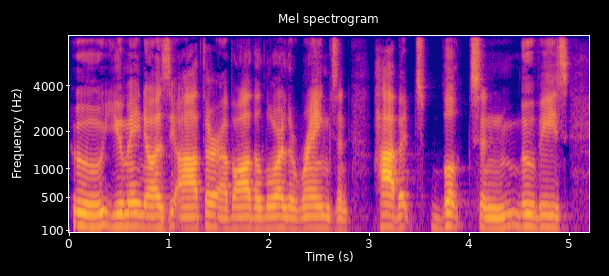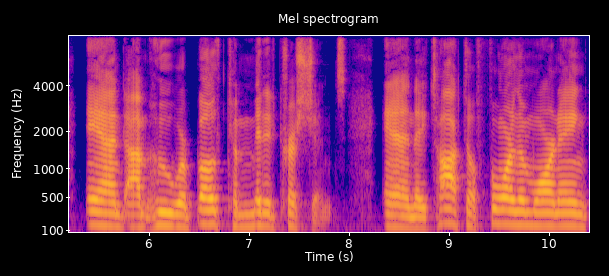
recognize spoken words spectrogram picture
who you may know as the author of all the Lord of the Rings and Hobbit books and movies, and um, who were both committed Christians. And they talked till four in the morning.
